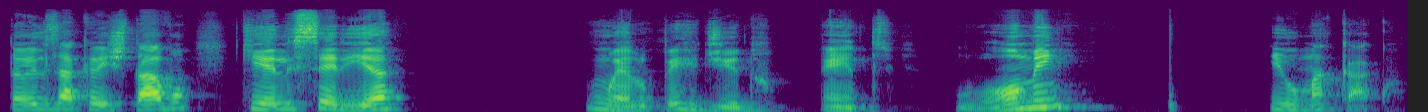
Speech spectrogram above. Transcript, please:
Então, eles acreditavam que ele seria um elo perdido entre o homem e o macaco.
